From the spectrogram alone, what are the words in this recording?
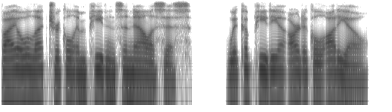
Bioelectrical Impedance Analysis, Wikipedia article audio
